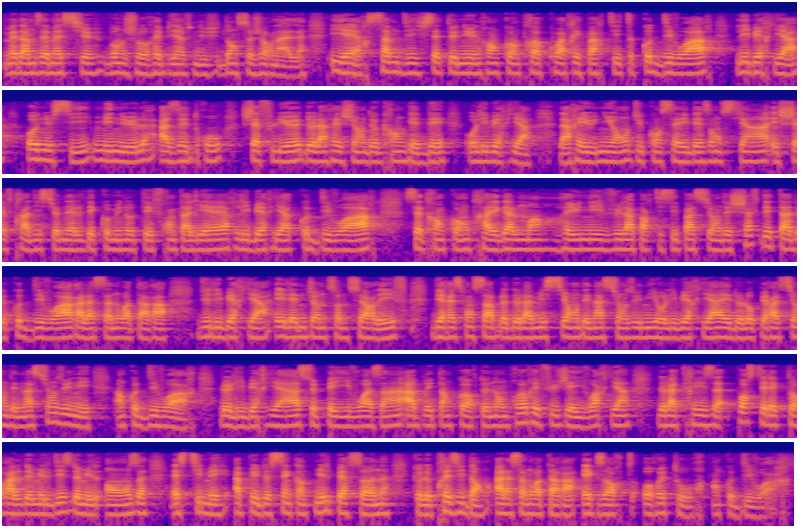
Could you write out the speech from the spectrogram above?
Mesdames et messieurs, bonjour et bienvenue dans ce journal. Hier, samedi, s'est tenue une rencontre quadripartite Côte d'Ivoire, Libéria, Onussi, Minul, Azedrou, chef-lieu de la région de Grand Guédé au Libéria. La réunion du Conseil des anciens et chefs traditionnels des communautés frontalières Libéria-Côte d'Ivoire. Cette rencontre a également réuni, vu la participation des chefs d'État de Côte d'Ivoire, Alassane Ouattara, du Libéria, Hélène Johnson Sirleaf, des responsables de la mission des Nations Nations Unies au Libéria et de l'opération des Nations Unies en Côte d'Ivoire. Le Libéria, ce pays voisin, abrite encore de nombreux réfugiés ivoiriens de la crise post-électorale 2010-2011, estimée à plus de 50 000 personnes que le président Alassane Ouattara exhorte au retour en Côte d'Ivoire.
